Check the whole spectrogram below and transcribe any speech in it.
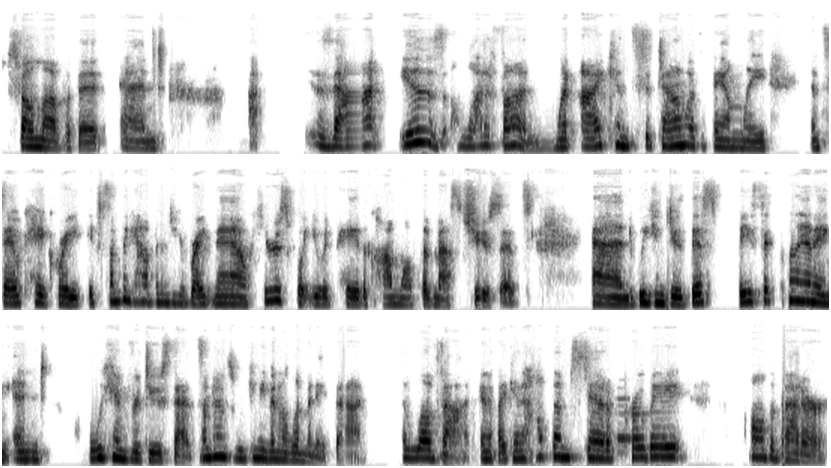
just fell in love with it. And that is a lot of fun when I can sit down with a family and say, okay, great. If something happened to you right now, here's what you would pay the Commonwealth of Massachusetts. And we can do this basic planning and we can reduce that. Sometimes we can even eliminate that. I love that. And if I can help them stay out of probate, all the better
